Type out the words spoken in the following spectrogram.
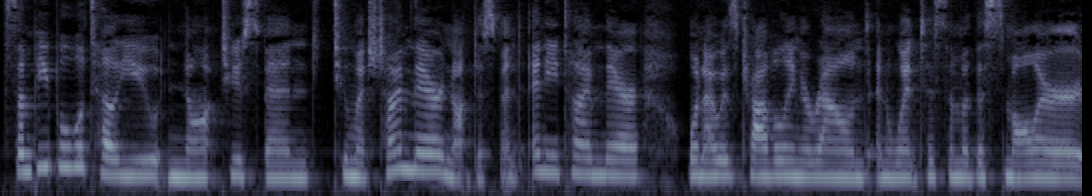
some people will tell you not to spend too much time there, not to spend any time there. When I was traveling around and went to some of the smaller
